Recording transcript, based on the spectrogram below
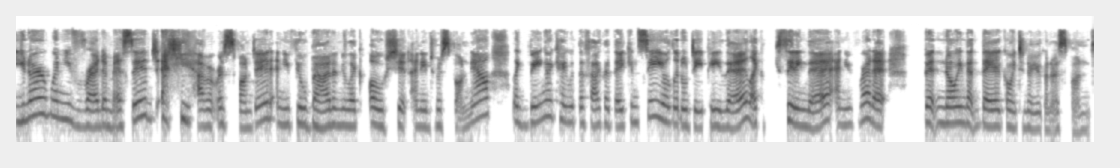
you know when you've read a message and you haven't responded and you feel bad and you're like oh shit i need to respond now like being okay with the fact that they can see your little dp there like sitting there and you've read it but knowing that they are going to know you're going to respond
